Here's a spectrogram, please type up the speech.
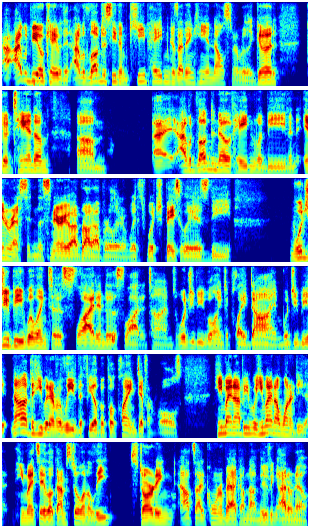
I would be okay with it. I would love to see them keep Haden because I think he and Nelson are really good, good tandem. Um, I, I would love to know if Haden would be even interested in the scenario I brought up earlier, with which basically is the would you be willing to slide into the slot at times? Would you be willing to play dime? Would you be not that he would ever leave the field, but playing different roles? He might not be. He might not want to do that. He might say, "Look, I'm still an elite starting outside cornerback. I'm not moving. I don't know."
